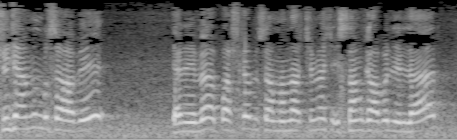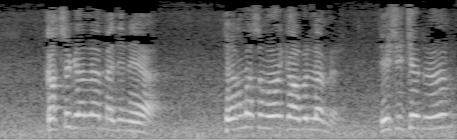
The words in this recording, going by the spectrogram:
Çünki həmin bu sahabi yəni, və başqa müsəlmanlar kimlər ki, İslamı qəbul edirlər, qaçıb gəlirlər Mədinəyə. Peyğəmbər onları qəbul eləmir. Deyir ki, gedin,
